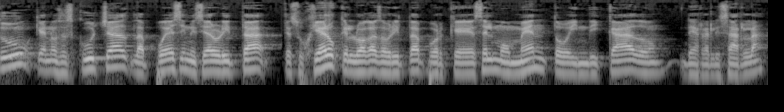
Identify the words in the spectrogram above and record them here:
Tú que nos escuchas, la puedes iniciar ahorita. Te sugiero que lo hagas ahorita porque es el momento indicado de realizarla.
